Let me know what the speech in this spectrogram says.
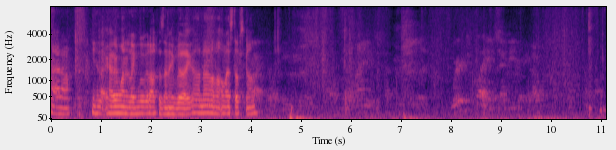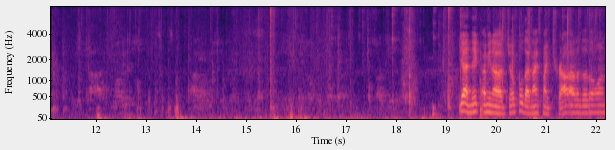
I know. Yeah, like I didn't want to like move it all because then he'd be like, "Oh no, all my stuff's gone." Yeah, Nick. I mean, uh, Joe pulled that nice Mike Trout out of the other one.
